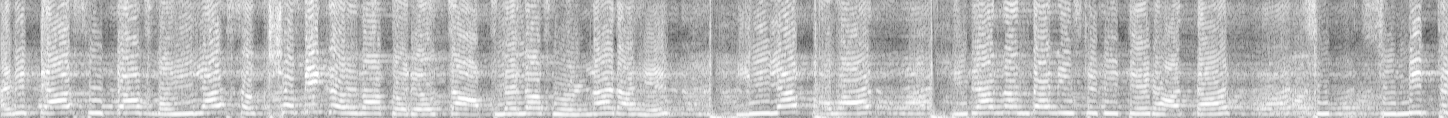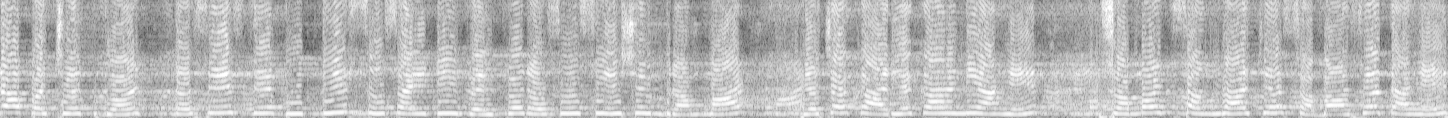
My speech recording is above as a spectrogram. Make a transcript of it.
आणि त्या सुद्धा महिला सक्षमीकरणापर्यंत आपल्याला बोलणार आहेत. लीला पवार हिरानंदानी इथे तिथे राहतात. सु- सुमित्रा बचत गट तसेच ते बुद्धिस्ट सोसायटी वेलफेअर असोसिएशन ब्रह्मांड याच्या कार्यकारिणी आहेत. समन संघाच्या सभासद आहेत.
